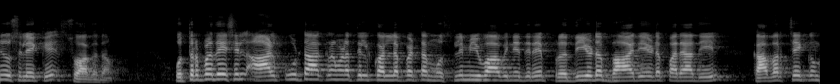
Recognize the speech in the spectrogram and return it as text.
ന്യൂസിലേക്ക് സ്വാഗതം. ഉത്തർപ്രദേശിൽ ആൾക്കൂട്ടാക്രമണത്തിൽ കൊല്ലപ്പെട്ട മുസ്ലിം യുവാവിനെതിരെ പ്രതിയുടെ ഭാര്യയുടെ പരാതിയിൽ കവർച്ചയ്ക്കും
